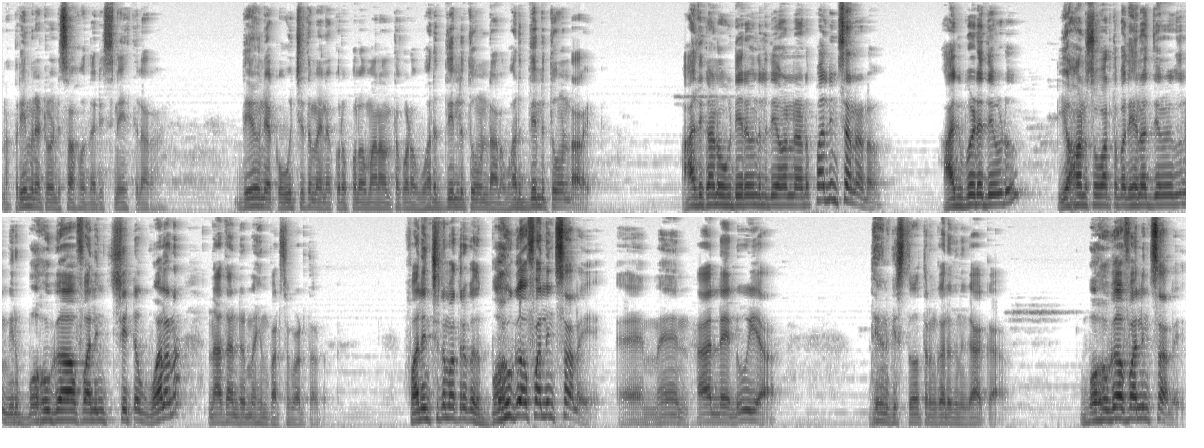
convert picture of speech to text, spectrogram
నా ప్రియమైనటువంటి సహోదరి స్నేహితులారా దేవుని యొక్క ఉచితమైన కృపలో మనంతా కూడా వర్ధిల్లుతూ ఉండాలి వర్ధిల్లుతూ ఉండాలి. ఆది కాను ఒకటి ఇరవై దేవుడు అన్నాడు ఫలించన్నాడు ఆగిపోయే దేవుడు. యోహాను సువార్త పదిహేను అధ్యాయం మీరు బహుగా ఫలించటం వలన నా తండ్రి మహింపరచబడతాడు. ఫలించిన మాత్రం కాదు బహుగా ఫలించాలి. ఏ మేన్ హాలే లూయా దేవునికి స్తోత్రం కలుగును గాక. బహుగా ఫలించాలి.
